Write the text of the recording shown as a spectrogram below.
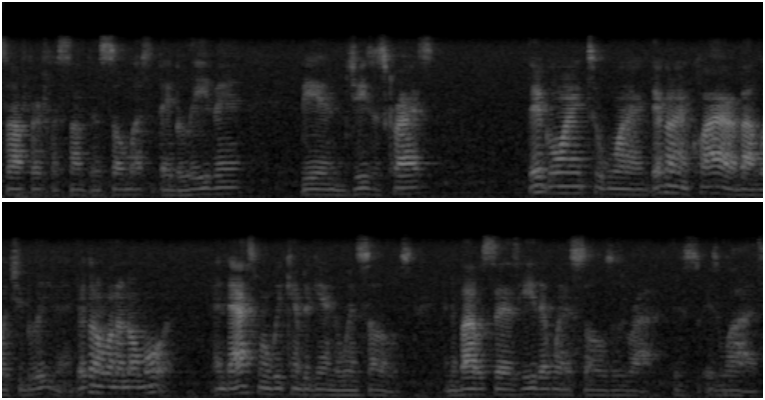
suffer for something so much that they believe in, being Jesus Christ, they're going to want to they're going to inquire about what you believe in. They're going to want to know more. And that's when we can begin to win souls. And the Bible says, He that winneth souls is, right, is, is wise.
